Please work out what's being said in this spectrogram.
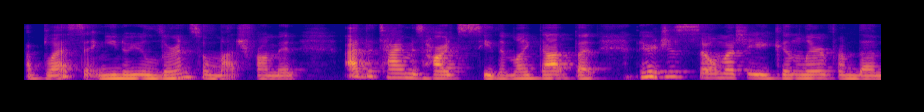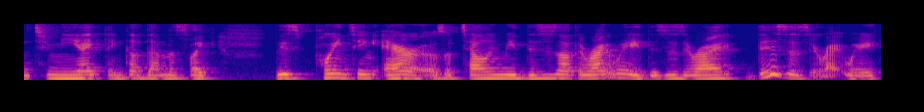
a blessing. You know, you learn so much from it. At the time, it's hard to see them like that, but there's just so much that you can learn from them. To me, I think of them as like these pointing arrows of telling me this is not the right way this is the right this is the right way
